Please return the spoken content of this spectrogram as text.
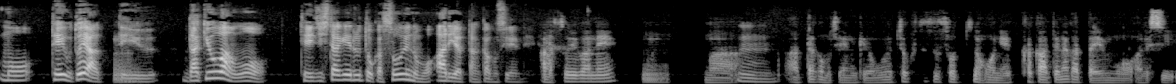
もう手打とやっていう妥協案を提示してあげるとか、そういうのもありやったんかもしれんね。あ、それはね、うん。まあ、うん。あったかもしれんけど、俺直接そっちの方に関わってなかった縁もあるし、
